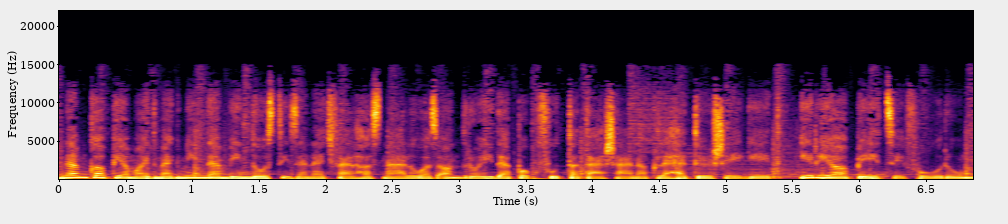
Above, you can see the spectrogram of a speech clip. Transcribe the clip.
Nem kapja majd meg minden Windows 11 felhasználó az Android Epoch futtatásának lehetőségét, írja a PC Fórum.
